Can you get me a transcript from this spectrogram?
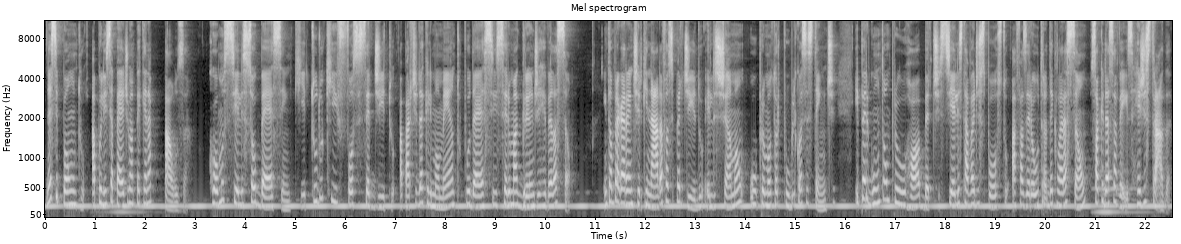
Nesse ponto, a polícia pede uma pequena pausa como se eles soubessem que tudo que fosse ser dito a partir daquele momento pudesse ser uma grande revelação. Então, para garantir que nada fosse perdido, eles chamam o promotor público assistente e perguntam para o Robert se ele estava disposto a fazer outra declaração, só que dessa vez registrada,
